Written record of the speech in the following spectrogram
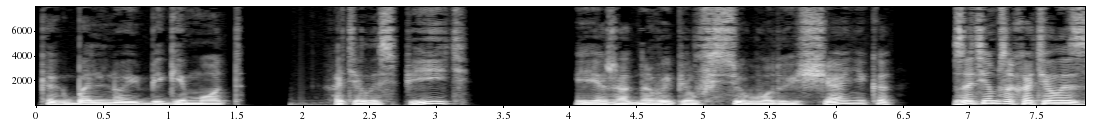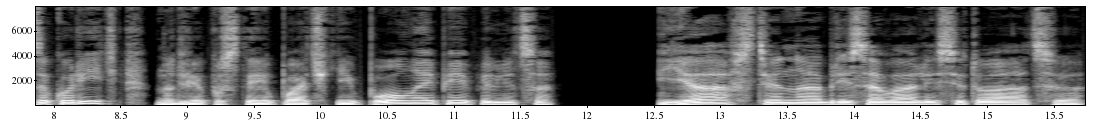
как больной бегемот. Хотелось пить, и я жадно выпил всю воду из чайника. Затем захотелось закурить, но две пустые пачки и полная пепельница явственно обрисовали ситуацию,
